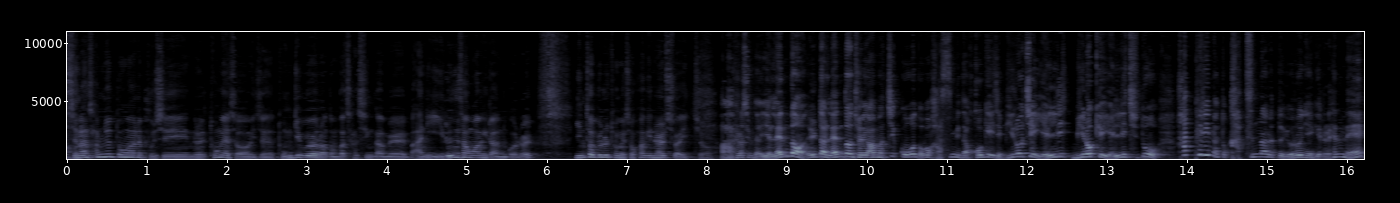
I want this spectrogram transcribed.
지난 3년 동안의 부신을 통해서 이제 동기부여라던가 자신감을 많이 잃은 상황이라는 거를 인터뷰를 통해서 확인을 할 수가 있죠. 아 그렇습니다. 이제 랜던 일단 랜던 저희가 한번 찍고 넘어갔습니다. 거기에 이제 미러치의 옐리 미러키의 옐리치도 하필이면 또 같은 날에 또 이런 얘기를 했네.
